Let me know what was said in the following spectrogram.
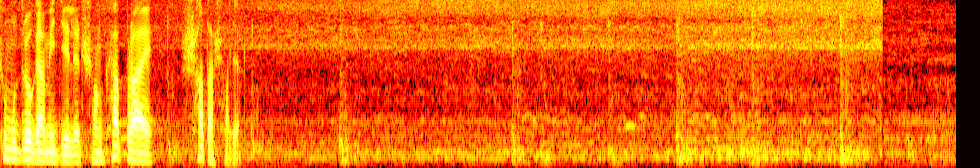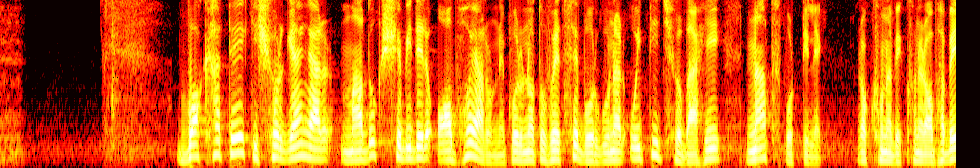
সমুদ্রগামী জেলের সংখ্যা প্রায় সাতাশ হাজার। বখাটে কিশোর গ্যাং আর মাদক সেবীদের অভয়ারণ্যে পরিণত হয়েছে বরগুনার ঐতিহ্যবাহী নাথপট্টি লেক। রক্ষণাবেক্ষণের অভাবে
